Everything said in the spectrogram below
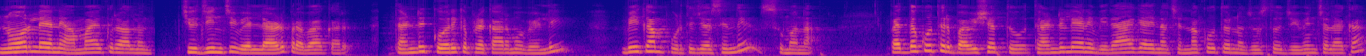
నోరు లేని అమాయకురాలను త్యుజించి వెళ్ళాడు ప్రభాకర్. తండ్రి కోరిక ప్రకారము వెళ్ళి బీకాం పూర్తి చేసింది సుమన. పెద్ద కూతురు భవిష్యత్తు తండ్రి లేని విరాగి అయిన చిన్న కూతురును చూస్తూ జీవించలేక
